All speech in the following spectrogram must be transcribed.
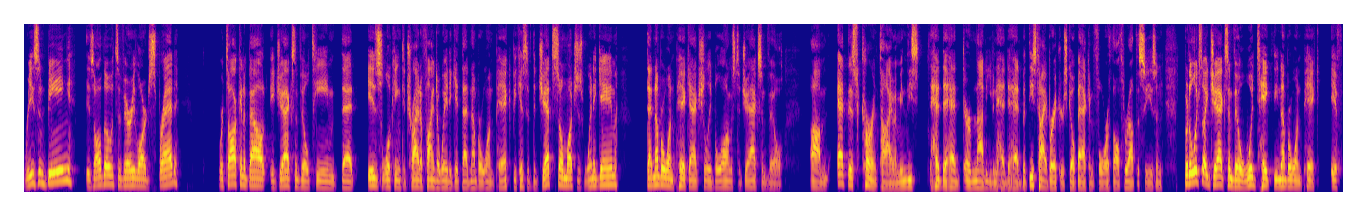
Reason being is although it's a very large spread, we're talking about a Jacksonville team that is looking to try to find a way to get that number one pick because if the Jets so much as win a game, that number one pick actually belongs to Jacksonville um, at this current time. I mean, these head to head, or not even head to head, but these tiebreakers go back and forth all throughout the season. But it looks like Jacksonville would take the number one pick if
